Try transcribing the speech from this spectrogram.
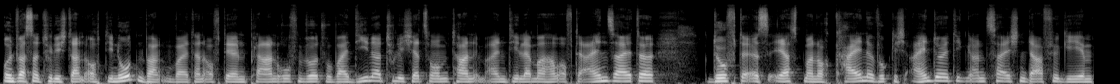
und was natürlich dann auch die Notenbanken weiterhin auf deren Plan rufen wird, wobei die natürlich jetzt momentan ein Dilemma haben. Auf der einen Seite dürfte es erstmal noch keine wirklich eindeutigen Anzeichen dafür geben,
